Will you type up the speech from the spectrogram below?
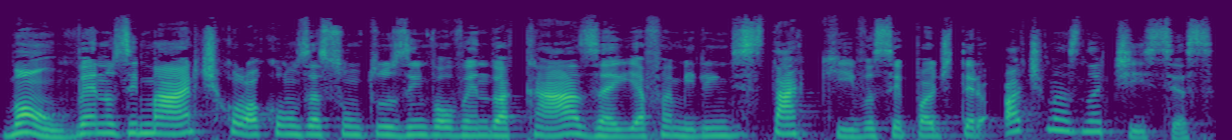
Bom, Vênus e Marte colocam os assuntos envolvendo a casa e a família em destaque você pode ter ótimas notícias.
